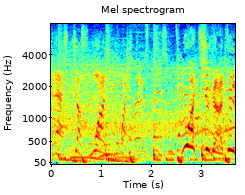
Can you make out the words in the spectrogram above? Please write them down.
and ask just one question. What you gonna do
